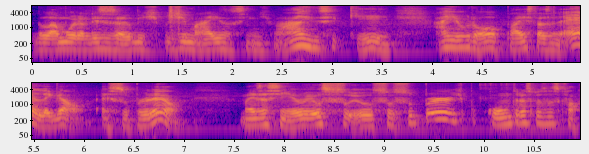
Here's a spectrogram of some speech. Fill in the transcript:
glamoralizando, tipo, demais, assim, tipo, ai, não sei o que, ai, Europa, ai, Estados Unidos. É legal, é super legal. Mas assim, eu, eu, sou, eu sou super tipo, contra as pessoas que falam,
